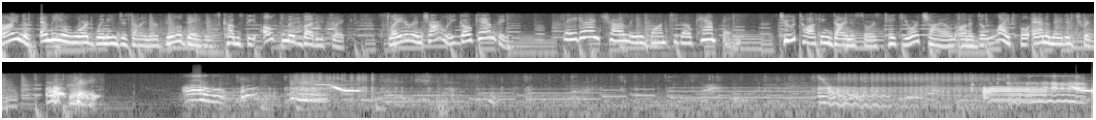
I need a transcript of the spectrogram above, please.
mind of Emmy Award winning designer Bill Davis comes the ultimate buddy flick Slater and Charlie Go Camping. Slater and Charlie want to go camping. Two talking dinosaurs take your child on a delightful animated trip. Okay. Oh. Ah.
